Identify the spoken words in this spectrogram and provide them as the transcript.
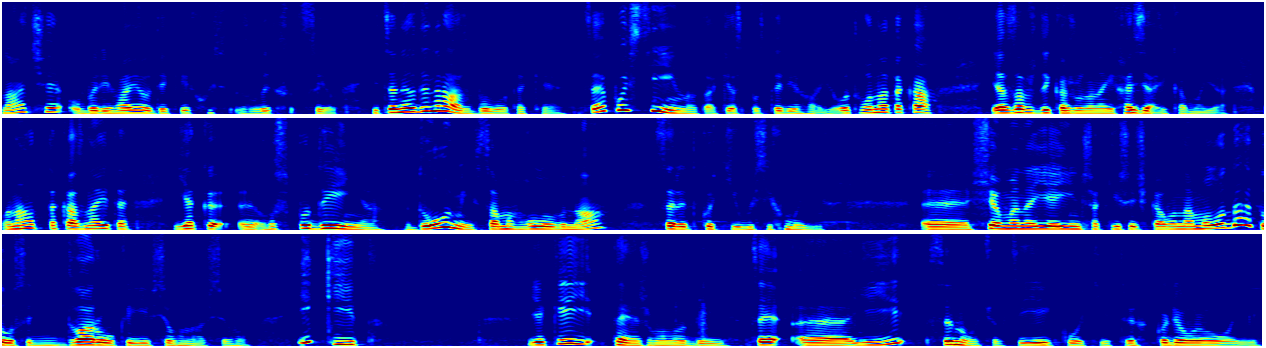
наче оберігає від якихось злих сил. І це не один раз було таке. Це постійно так я спостерігаю. От вона така, я завжди кажу на неї, хазяйка моя. Вона от така, знаєте, як е, господиня в домі, сама головна серед котів усіх моїх. Е, ще в мене є інша кішечка, вона молода, досить, два роки їй всього-навсього. І кіт, який теж молодий. Це е, її синочок, цієї коті трьохкольорової.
